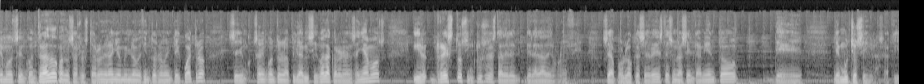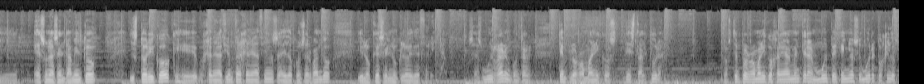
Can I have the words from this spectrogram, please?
Hemos encontrado, cuando se restauró en el año 1994, se, ha encontrado una pila visigoda, que ahora la enseñamos, y restos incluso hasta de, la edad del bronce. O sea, por lo que se ve, este es un asentamiento de, de muchos siglos. Aquí es un asentamiento histórico que generación tras generación se ha ido conservando y lo que es el núcleo de Zorita. O sea, es muy raro encontrar templos románicos de esta altura. Los templos románicos generalmente eran muy pequeños y muy recogidos.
